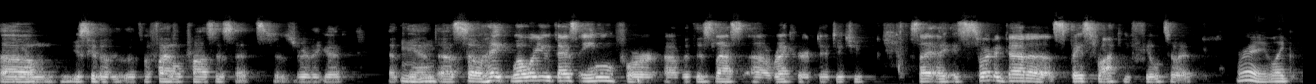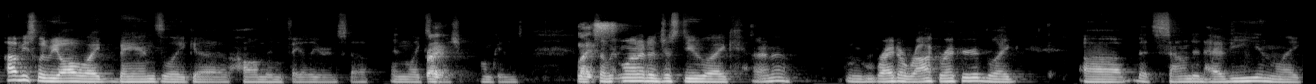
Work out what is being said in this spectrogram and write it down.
Um, You see the, the, the final process. That's is really good at the Mhm. end. Uh, so, hey, what were you guys aiming for uh, with this last uh, record? Did, did you? So I, it sort of got a space rocky feel to it. Right. Like obviously we all like bands like uh Hum and Failure and stuff and like Right. Pumpkins. Nice. So we wanted to just do like I don't know, write a rock record like uh that sounded heavy and like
